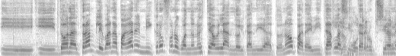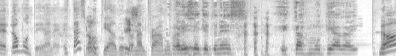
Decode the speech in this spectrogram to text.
y, Donald Trump. Le van a apagar el micrófono cuando no esté hablando el candidato, ¿no? Para evitar las interrupciones. Los mutean. ¿Estás muteado, Donald Trump? Me parece que tenés, estás muteada ahí. ¿no?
